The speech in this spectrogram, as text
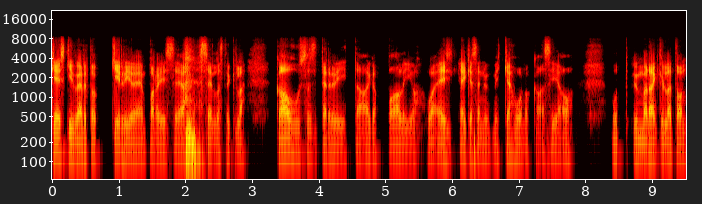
keskivertokirjojen parissa ja sellaista kyllä kauhussa sitten riittää aika paljon, vai ei, eikä se nyt mikään huonokaan asia ole. Mutta ymmärrän kyllä tuon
